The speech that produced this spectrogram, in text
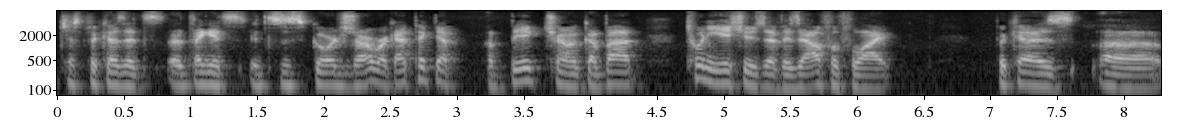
just because it's I think it's it's just gorgeous artwork. I picked up a big chunk, about twenty issues of his Alpha Flight, because uh,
